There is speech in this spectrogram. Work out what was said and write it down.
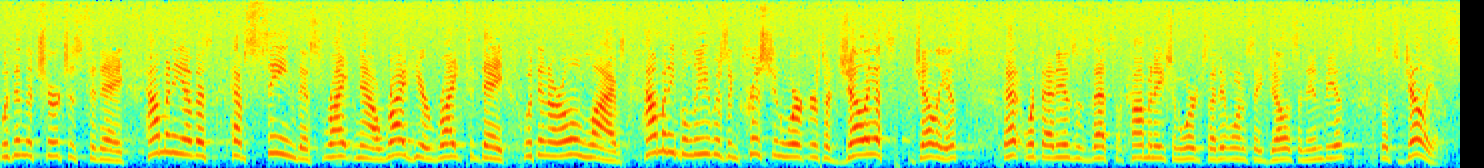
within the churches today. How many of us have seen this right now, right here, right today, within our own lives? How many believers and Christian workers are jealous, jealous, that, what that is, is that's a combination word because I didn't want to say jealous and envious. So it's jealous.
